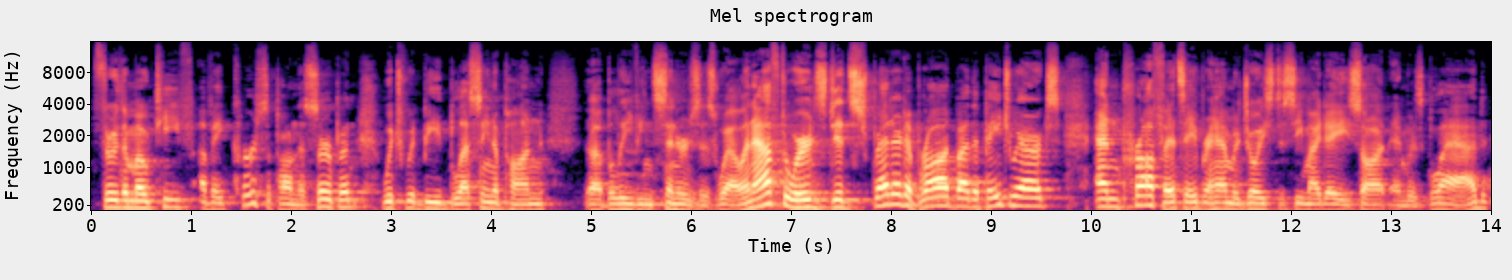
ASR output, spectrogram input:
through the motif of a curse upon the serpent, which would be blessing upon uh, believing sinners as well. And afterwards did spread it abroad by the patriarchs and prophets. Abraham rejoiced to see my day. He saw it and was glad.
